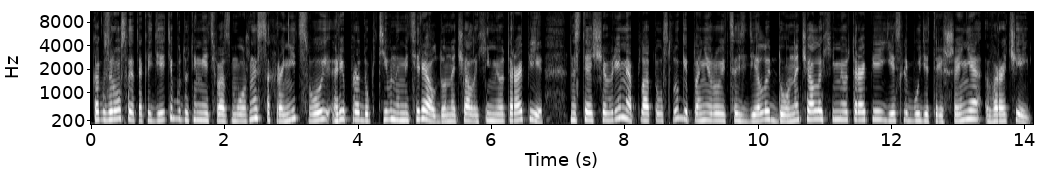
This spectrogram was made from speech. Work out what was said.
как взрослые, так и дети, будут иметь возможность сохранить свой репродуктивный материал до начала химиотерапии. В настоящее время оплата услуги планируется сделать до начала химиотерапии, если будет решение врачей.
